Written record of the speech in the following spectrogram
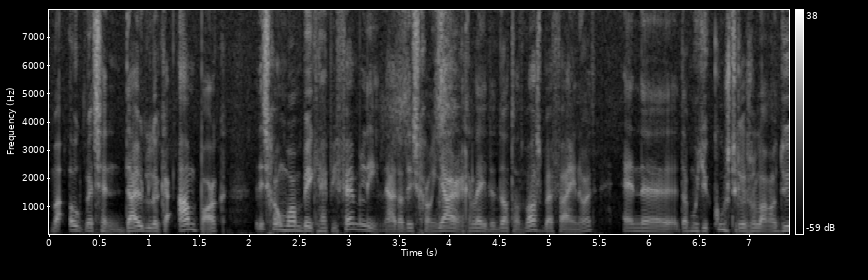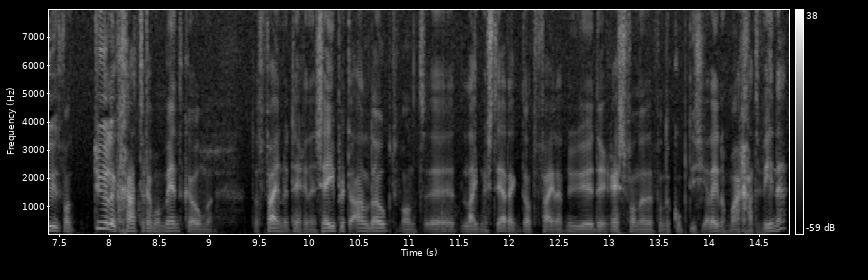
Maar ook met zijn duidelijke aanpak. Het is gewoon one big happy family. Nou, dat is gewoon jaren geleden dat dat was bij Feyenoord. En uh, dat moet je koesteren zolang het duurt. Want tuurlijk gaat er een moment komen dat Feyenoord tegen een zeepert aanloopt. Want uh, het lijkt me sterk dat Feyenoord nu uh, de rest van de, van de competitie alleen nog maar gaat winnen. Er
